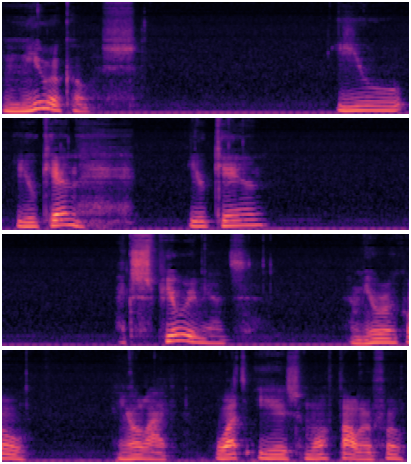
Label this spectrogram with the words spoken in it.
miracles you you can you can experiment a miracle in your life. What is more powerful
